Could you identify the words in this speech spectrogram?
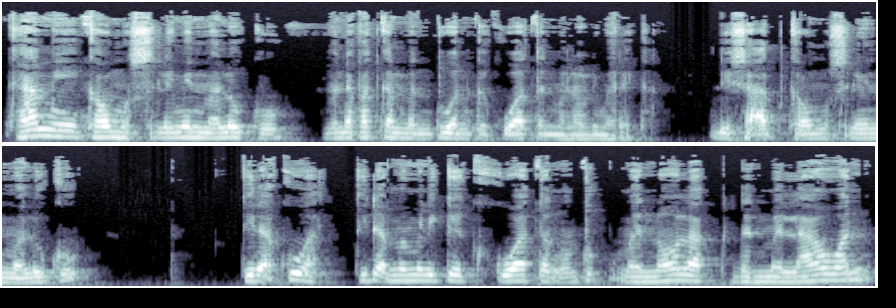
kami kaum muslimin Maluku mendapatkan bantuan kekuatan melalui mereka. Di saat kaum muslimin Maluku tidak kuat, tidak memiliki kekuatan untuk menolak dan melawan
